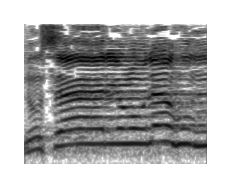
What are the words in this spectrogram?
نسارع لهم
